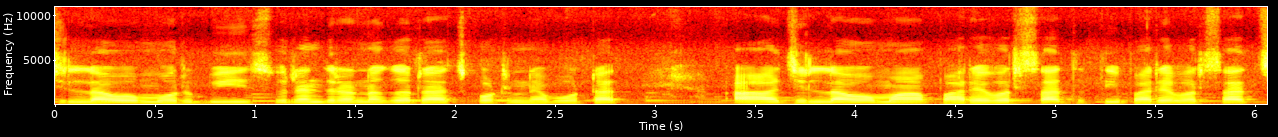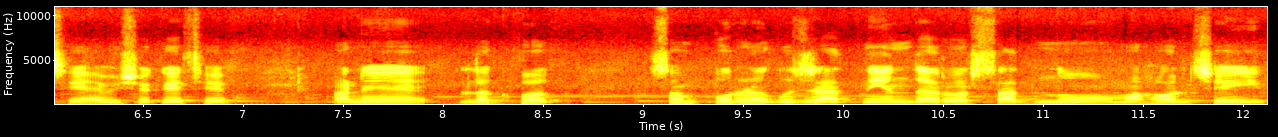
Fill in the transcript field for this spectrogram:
જિલ્લાઓ મોરબી, સુરેન્દ્રનગર, રાજકોટ અને બોટાદ આ જિલ્લાઓમાં ભારે વરસાદ, અતિ ભારે વરસાદ છે, આવી શકે છે. અને લગભગ સંપૂર્ણ ગુજરાતની અંદર વરસાદનો માહોલ છે એ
